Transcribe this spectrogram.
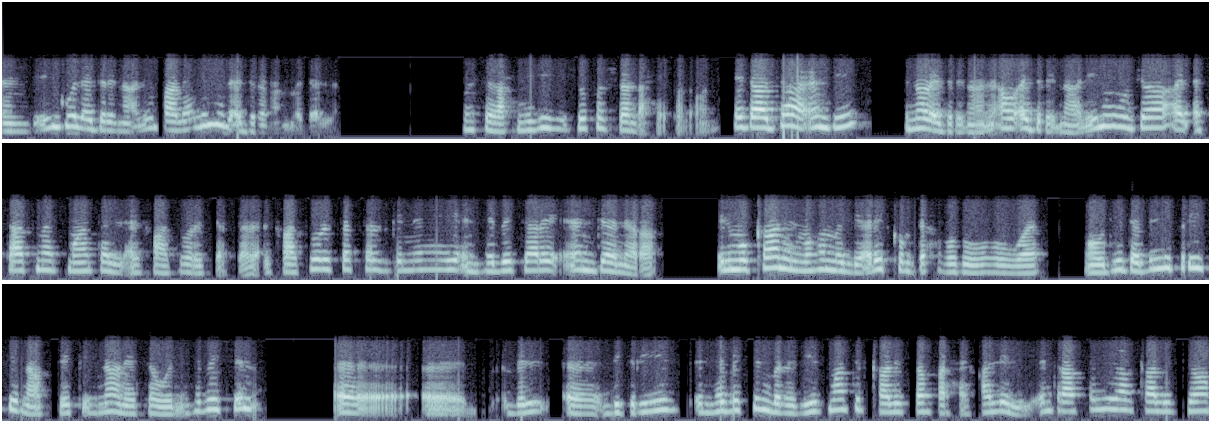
ending والادرينالين طالع لي من ال adrenal medulla هسه راح نجي نشوف شلون راح يطلعون. إذا جاء عندي نور ادرينالين أو ادرينالين وجاء ال attachment مالته للالفاتور ريسبتور الالفاتور ريسبتورز قلنا هي inhibitory in general المكان المهم اللي اريدكم تحفظوه هو موجودة بال presynaptic هنا يسوي inhibition بال decrease inhibition بال release مالت الكالسيوم فراح يقلل ال intracellular calcium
